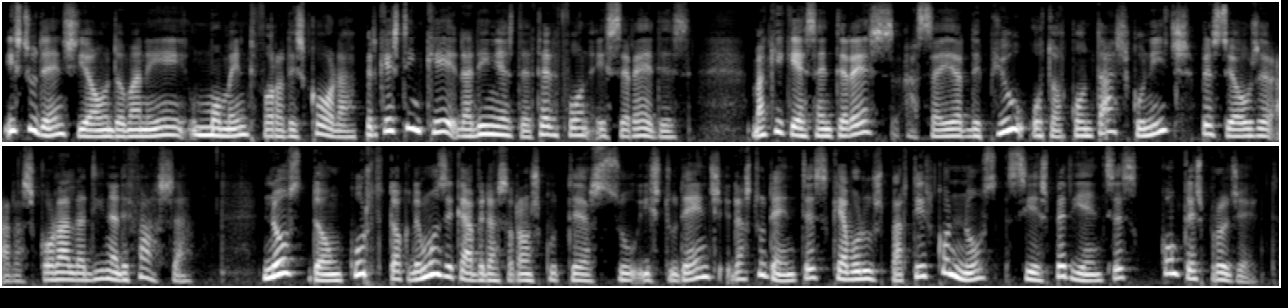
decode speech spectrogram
I studenti hanno domani un momento fuori di scuola, perché stinché la linea del telefono è seredes, ma chi ha interesse a sapere di più o tor contatto con ich per si usare alla scuola ladina de Fassa. Nos da un curto toc de musica vi saranno scuter su i studenti e le studentes che ha voluto partire con nos si esperienze con questo progetto.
